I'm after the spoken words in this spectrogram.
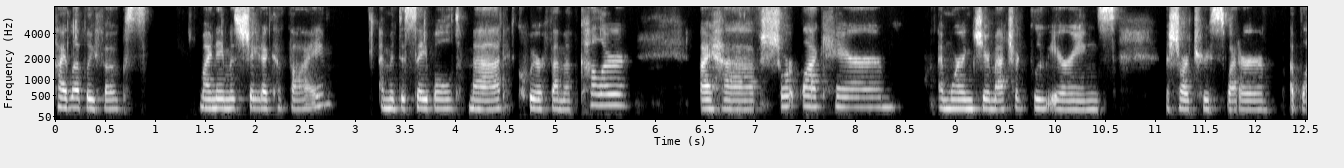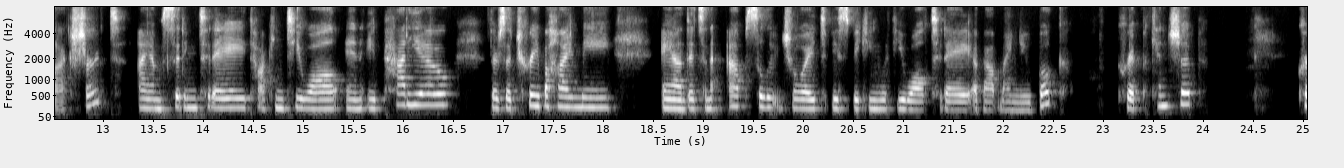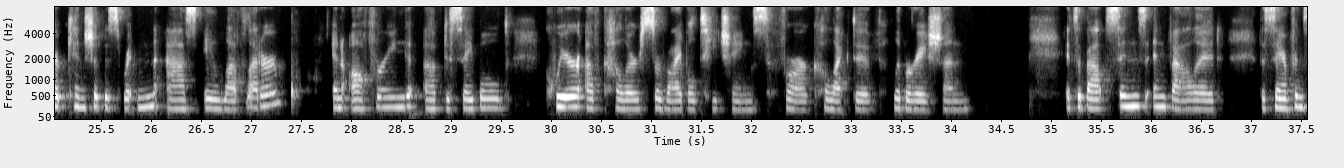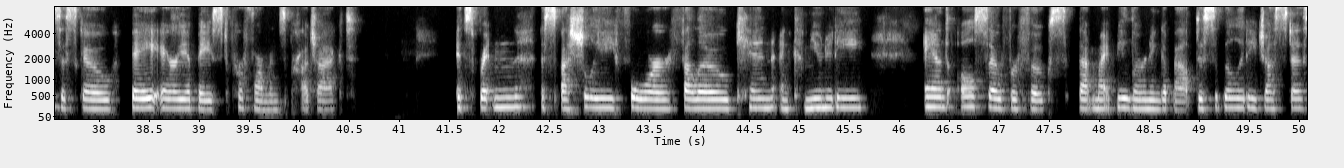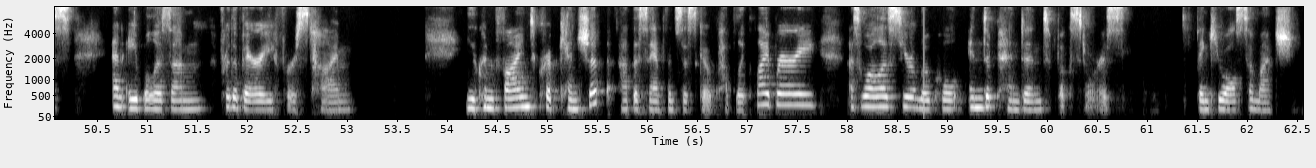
Hi, lovely folks. My name is Shayda Kafai. I'm a disabled, mad, queer femme of color. I have short black hair. I'm wearing geometric blue earrings, a chartreuse sweater, a black shirt. I am sitting today talking to you all in a patio. There's a tree behind me, and it's an absolute joy to be speaking with you all today about my new book, Crip Kinship. Crip Kinship is written as a love letter an offering of disabled, queer of color survival teachings for our collective liberation. It's about Sins Invalid, the San Francisco Bay Area based performance project. It's written especially for fellow kin and community, and also for folks that might be learning about disability justice and ableism for the very first time. You can find Crip Kinship at the San Francisco Public Library, as well as your local independent bookstores. Thank you all so much.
